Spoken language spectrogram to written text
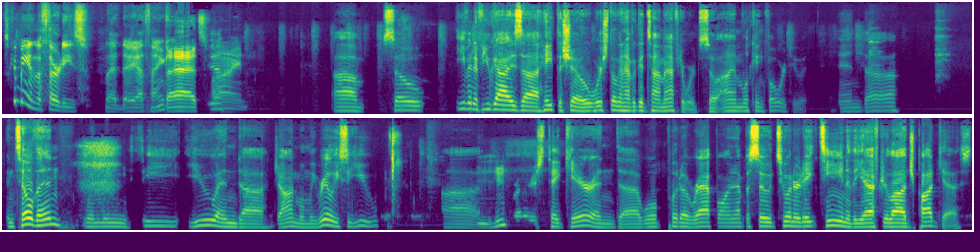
It's gonna be in the 30s that day, I think. That's Yeah. fine. Um, so even if you guys uh, hate the show, we're still gonna have a good time afterwards. So I'm looking forward to it. And uh, until then, when we see you and uh, John, when we really see you, uh, brothers, take care, and uh, we'll put a wrap on episode 218 of the After Lodge podcast.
